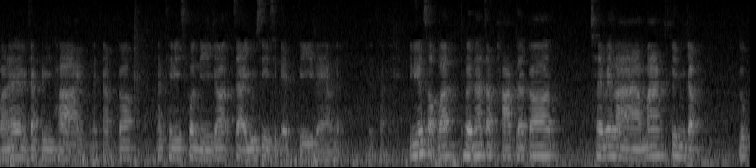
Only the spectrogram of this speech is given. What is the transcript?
วันแรกหลังจากรีทายนะครับ ก็นักเทนนิสคนนี้ก็จะอายุ 41 ปีแล้วเนี่ยนะครับทีนี้ก็บอกว่าเธอน่าจะพักแล้วก็ใช้เวลามากขึ้นกับลูก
